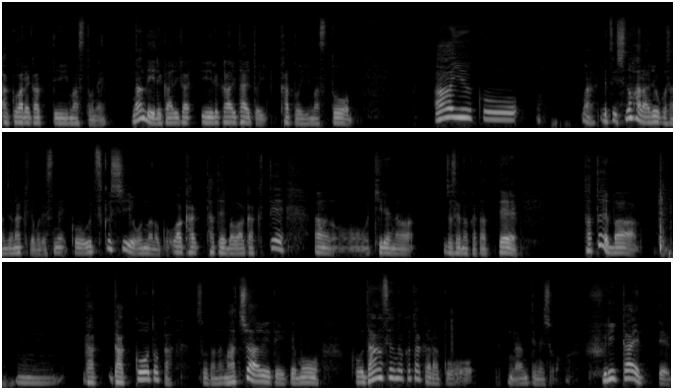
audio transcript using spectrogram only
憧れかって言いますとね、なんで入れ替わりか、入れ替わりたいとかと言いますと、ああいうこう、まあ別に篠原涼子さんじゃなくてもですね、こう美しい女の子、若例えば若くて、あの、綺麗な女性の方って、例えば、うん、が学校とか、そうだな、街を歩いていても、こう男性の方からこう、なんて言うんでしょう、振り返って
